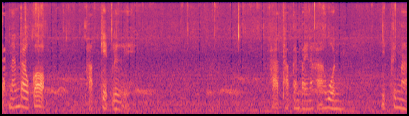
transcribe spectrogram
จากนั้นเราก็พับเก็บเลย ทับกันไปนะคะ วนหยิบขึ้นมา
